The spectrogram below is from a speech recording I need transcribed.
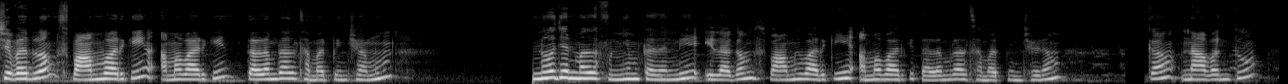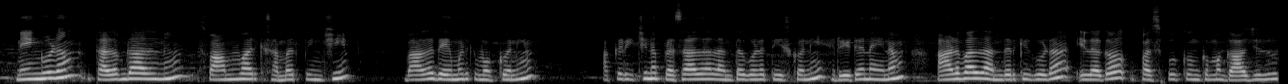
చివరిలో స్వామివారికి అమ్మవారికి తలంబ్రాలు సమర్పించాము. ఎన్నో జన్మల పుణ్యం కదండి. ఇలాగ స్వామివారికి అమ్మవారికి తలంబ్రాలు సమర్పించడం. ఇంకా నా వంతు నేను కూడా తలంబ్రాలను స్వామివారికి సమర్పించి బాగా దేవుడికి మొక్కొని అక్కడ ఇచ్చిన ప్రసాదాలంతా కూడా తీసుకొని రిటర్న్ అయినాం. ఆడవాళ్ళందరికీ కూడా ఇలాగ పసుపు కుంకుమ గాజులు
